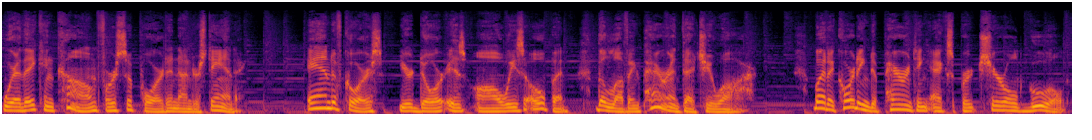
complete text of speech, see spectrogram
where they can come for support and understanding. And of course, your door is always open, the loving parent that you are. But according to parenting expert Cheryl Gould,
